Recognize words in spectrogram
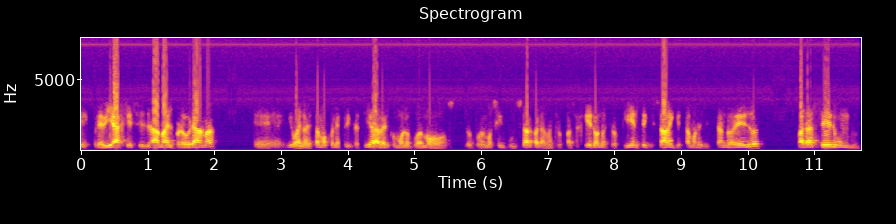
que es previaje, se llama el programa, eh, y bueno, estamos con expectativa de ver cómo lo podemos lo podemos impulsar para nuestros pasajeros, nuestros clientes que saben que estamos necesitando de ellos, para hacer un,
